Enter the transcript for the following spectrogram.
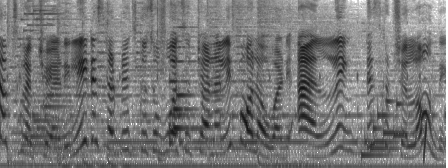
సబ్స్క్రైబ్ చేయండి. లేటెస్ట్ అప్డేట్స్ కోసం వాట్సాప్ ఛానల్ని ఫాలో అవ్వండి. అండ్ లింక్ డిస్క్రిప్షన్లో ఉంది.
